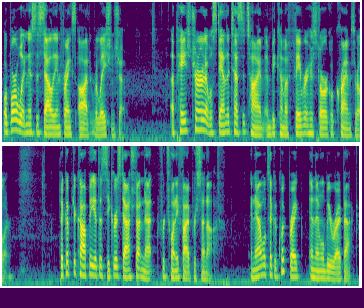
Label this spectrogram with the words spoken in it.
or bore witness to Sally and Frank's odd relationship. A page turner that will stand the test of time and become a favorite historical crime thriller. Pick up your copy at thesecretstash.net for 25% off. And now we'll take a quick break and then we'll be right back.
